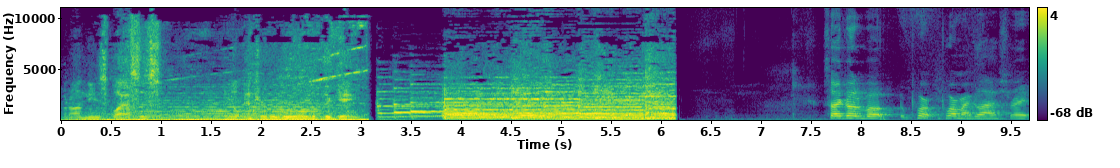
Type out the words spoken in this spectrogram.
Put on these glasses, and you'll enter the world of the game. So I go to pour, pour my glass, right?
